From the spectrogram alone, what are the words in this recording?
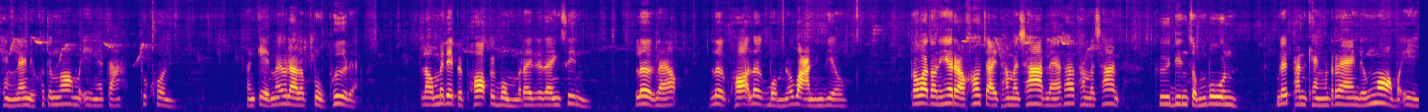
แข็งแรงเดี๋ยวเขาจะงอกมาเองนะจ๊ะทุกคน สังเกตไหมเวลาเราปลูกพืชอะเราไม่ได้ไปเพาะไปบ่มอะไรใดๆทั้งสิ้น เลิกแล้ว เลิกเพาะเลิกบ่มแล้วหวานอย่างเดียว เพราะว่าตอนนี้เราเข้าใจธรรมชาติแล้วถ้าธรรมชาติคือดินสมบูรณ์เมล็ดพันธุ์แข็งแรงเดี๋ยวงอกมาเอง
